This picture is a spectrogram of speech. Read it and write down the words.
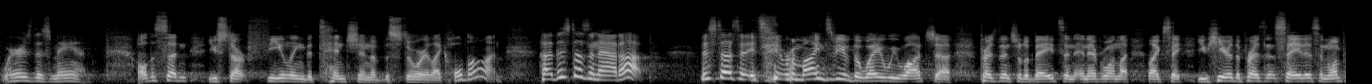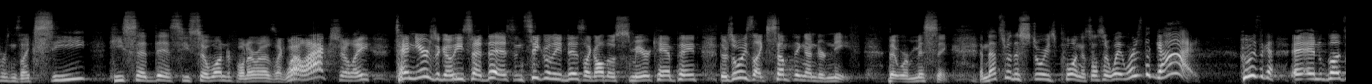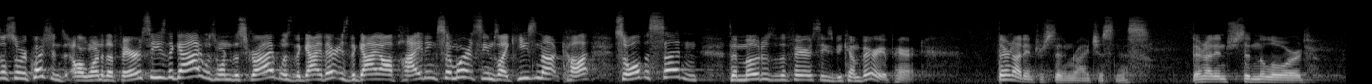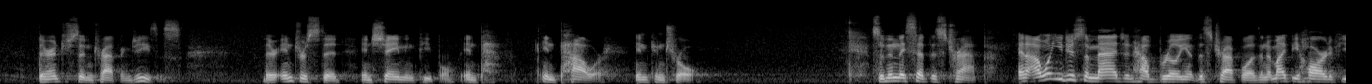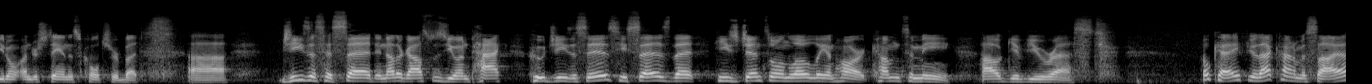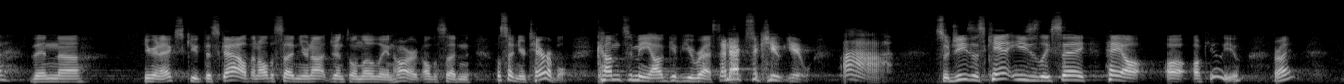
Where is this man? All of a sudden, you start feeling the tension of the story like, hold on, uh, this doesn't add up. This doesn't, it reminds me of the way we watch uh, presidential debates and, and everyone like, like say, you hear the president say this and one person's like, see, he said this, he's so wonderful. And everyone's like, well, actually, 10 years ago he said this and secretly did this, like all those smear campaigns. There's always like something underneath that we're missing. And that's where the story's pulling us. Also, wait, where's the guy? Who is the guy? And, and let's also questions. Are one of the Pharisees the guy? Was one of the scribe? Was the guy there? Is the guy off hiding somewhere? It seems like he's not caught. So all of a sudden, the motives of the Pharisees become very apparent. They're not interested in righteousness. They're not interested in the Lord. They're interested in trapping Jesus. They're interested in shaming people, in, in power, in control. So then they set this trap. And I want you to just imagine how brilliant this trap was. And it might be hard if you don't understand this culture, but uh, Jesus has said in other Gospels, you unpack who Jesus is. He says that he's gentle and lowly in heart. Come to me, I'll give you rest. Okay, if you're that kind of Messiah, then uh, you're going to execute this gal, then all of a sudden you're not gentle and lowly in heart. All of a sudden, all of a sudden you're terrible. Come to me, I'll give you rest and execute you. Ah. So Jesus can't easily say, hey, I'll, I'll, I'll kill you, right?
